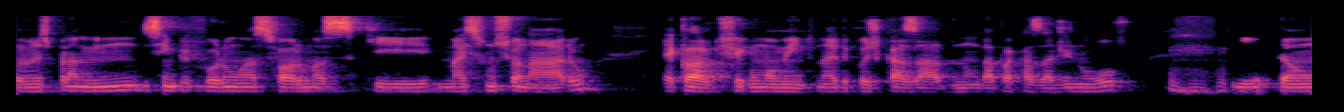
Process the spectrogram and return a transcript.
pelo menos para mim, sempre foram as formas que mais funcionaram. É claro que chega um momento, né, depois de casado, não dá para casar de novo, então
